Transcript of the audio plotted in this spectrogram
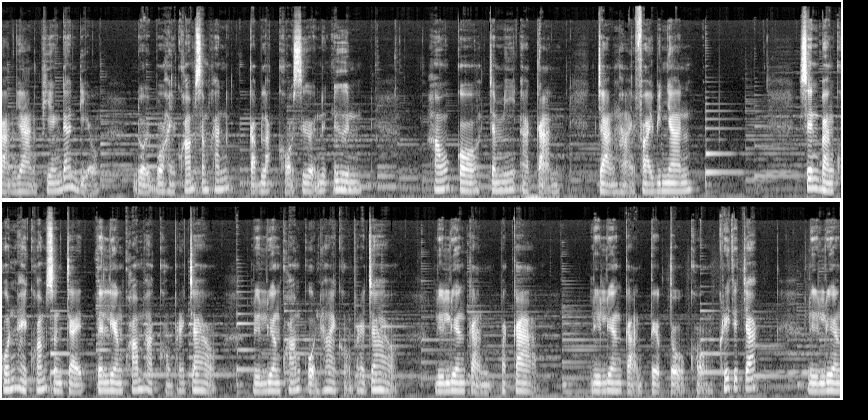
บางอย่างเพียงด้านเดียว โดยบ่ให้ความสำคัญกับหลักขอเสื่ออื่นๆ เฮาก็จะมีอาการจางหายฝ่ายวิญญาณ เส้นบางคนให้ความสนใจแต่เรื่องความหักของพระเจ้า หรือเรื่องความโกรธห้ายของพระเจ้า หรือเรื่องการประกาศ หรือเรื่องการเติบโตของคริสตจักร หรือเรื่อง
